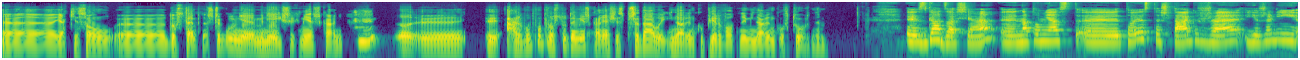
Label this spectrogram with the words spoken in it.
e, jakie są e, dostępne, szczególnie mniejszych mieszkań, mhm. no, albo po prostu te mieszkania się sprzedały i na rynku pierwotnym, i na rynku wtórnym. Y, zgadza się. Y, natomiast y, to jest też tak, że jeżeli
